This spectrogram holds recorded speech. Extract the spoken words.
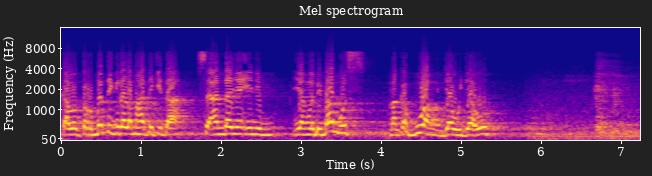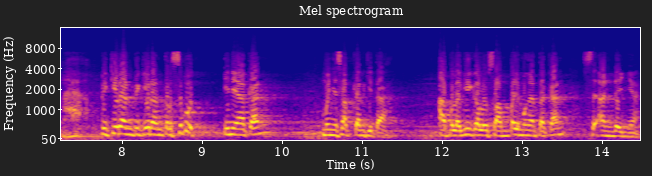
Kalau terbetik dalam hati kita, seandainya ini yang lebih bagus, maka buang jauh-jauh pikiran-pikiran tersebut. Ini akan menyesatkan kita. Apalagi kalau sampai mengatakan seandainya.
